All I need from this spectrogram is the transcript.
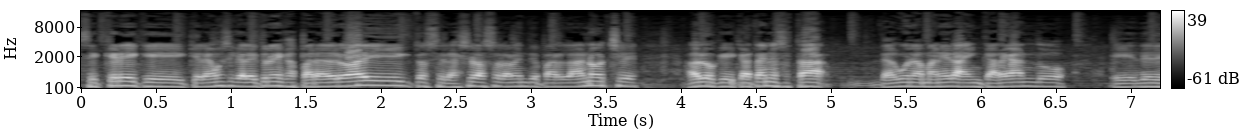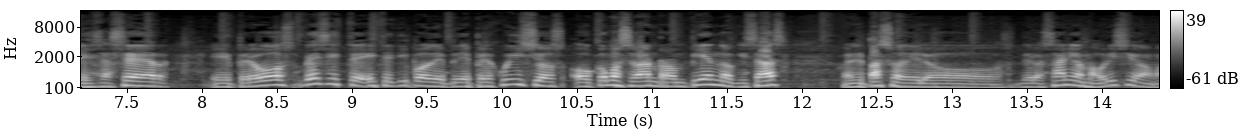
se cree que, la música electrónica es para drogadictos, se la lleva solamente para la noche, algo que Cataño se está de alguna manera encargando eh, de deshacer? Eh, pero vos ves este, este tipo de, de, prejuicios o cómo se van rompiendo quizás con el paso de los, de los años, Mauricio?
